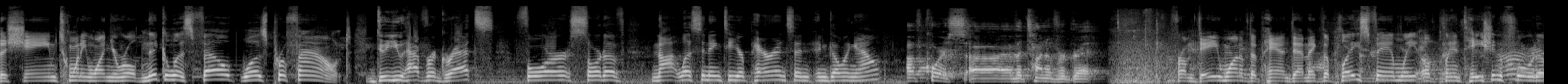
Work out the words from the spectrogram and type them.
The shame 21 year old Nicholas felt was profound. Do you have regrets for sort of not listening to your parents and, and going out? Of course, uh, I have a ton of regret. From day one of the pandemic, the Place family of Plantation, Florida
